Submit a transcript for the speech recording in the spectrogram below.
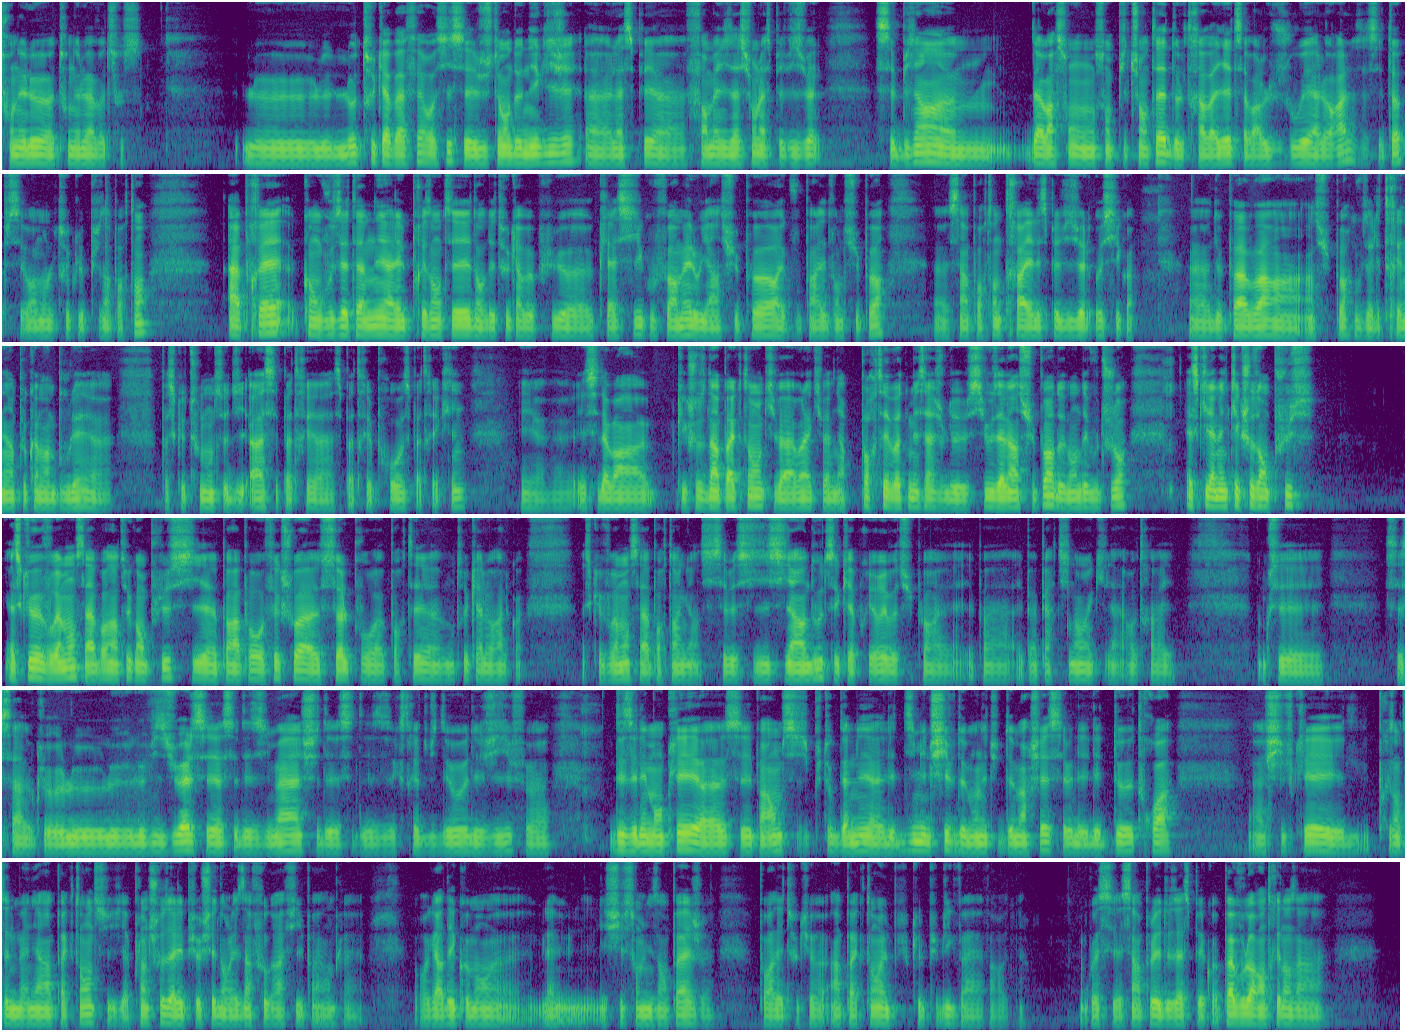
Tournez-le tournez-le à votre sauce. L'autre truc à pas faire aussi, c'est justement de négliger l'aspect formalisation, l'aspect visuel c'est bien euh, d'avoir son, son, pitch en tête, de le travailler, de savoir le jouer à l'oral, ça c'est top, c'est vraiment le truc le plus important. Après, quand vous êtes amené à aller le présenter dans des trucs un peu plus euh, classiques ou formels où il y a un support et que vous parlez devant le support, euh, c'est important de travailler l'aspect visuel aussi, quoi. de ne pas avoir un, support que vous allez traîner un peu comme un boulet parce que tout le monde se dit ah c'est pas très c'est pas très pro, c'est pas très clean et euh, essayer d'avoir quelque chose d'impactant qui va, voilà, qui va venir porter votre message. Si vous avez un support, demandez-vous toujours est-ce qu'il amène quelque chose en plus? Est-ce que vraiment ça apporte un truc en plus si, euh, par rapport au fait que je sois seul pour euh, porter mon truc à l'oral quoi? Est-ce que vraiment ça apporte un gain? S'il si, s'il y a un doute, c'est qu'a priori votre support n'est pas, est pas pertinent et qu'il a retravaillé. Donc c'est. C'est ça, donc le, le, le, visuel, c'est des images, c'est des, des, extraits de vidéos, des gifs, des éléments clés. Euh, c'est par exemple, plutôt que d'amener euh, les 10 000 chiffres de mon étude de marché, c'est les, les 2, 3 euh, chiffres clés et présenter de manière impactante. Il y a plein de choses à aller piocher dans les infographies, par exemple. Regardez comment les chiffres sont mis en page pour avoir des trucs impactants et que le public va, retenir. Donc ouais, c'est un peu les deux aspects. Quoi. Pas vouloir rentrer dans un,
